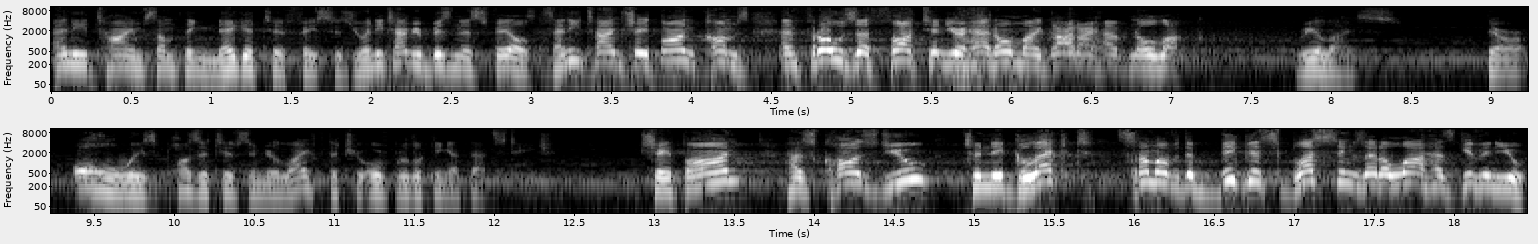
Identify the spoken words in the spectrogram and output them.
Anytime something negative faces you, anytime your business fails, anytime shaitan comes and throws a thought in your head, oh my God, I have no luck. Realize there are always positives in your life that you're overlooking at that stage. Shaitan has caused you to neglect some of the biggest blessings that Allah has given you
